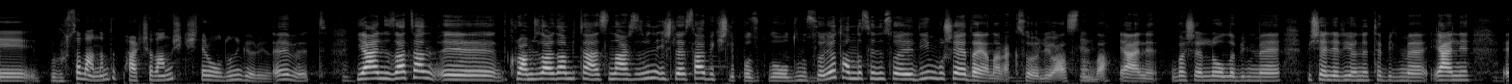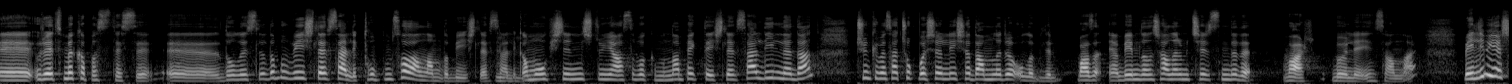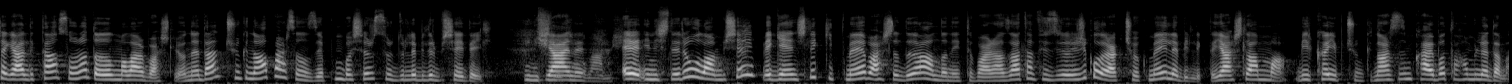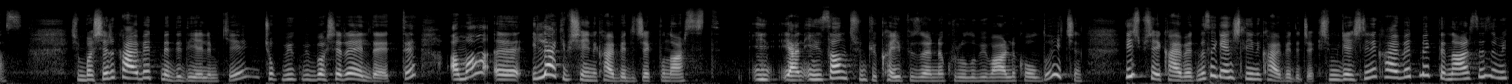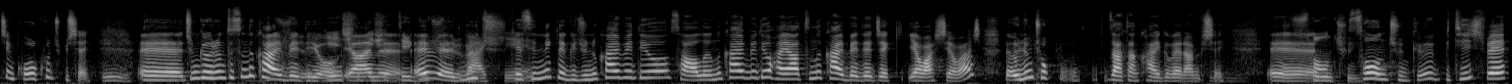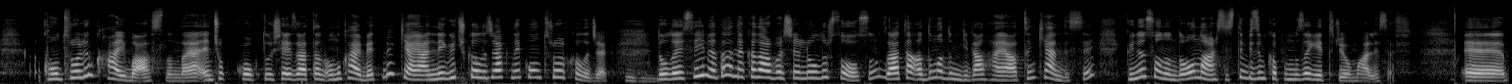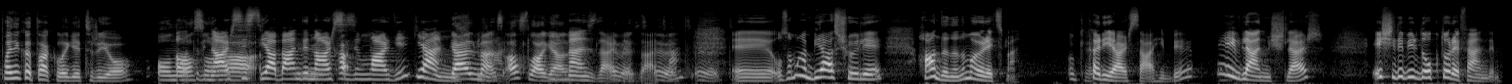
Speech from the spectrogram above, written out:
ruhsal anlamda parçalanmış kişiler olduğunu görüyoruz. Evet. Yani zaten e, kuramcılardan bir tanesi narsizmin işlevsel bir kişilik bozukluğu olduğunu söylüyor. Tam da senin söylediğin bu şeye dayanarak söylüyor aslında. Yani başarılı olabilme, bir şeyleri yönetebilme, yani e, üretme kapasitesi. E, dolayısıyla da bu bir işlevsellik. Toplum toplumsal anlamda bir işlevsellik. Ama o kişinin iç dünyası bakımından pek de işlevsel değil. Neden? Çünkü mesela çok başarılı iş adamları olabilir. Bazen yani benim danışanlarım içerisinde de var böyle insanlar. Belli bir yaşa geldikten sonra dağılmalar başlıyor. Neden? Çünkü ne yaparsanız yapın başarı sürdürülebilir bir şey değil. İnişleri Yani olan bir şey. evet inişleri olan bir şey ve gençlik gitmeye başladığı andan itibaren zaten fizyolojik olarak çökmeyle birlikte yaşlanma bir kayıp çünkü narsizm kayba tahammül edemez. Şimdi başarı kaybetmedi diyelim ki çok büyük bir başarı elde etti ama e, illaki bir şeyini kaybedecek bu narsist. Yani insan çünkü kayıp üzerine kurulu bir varlık olduğu için hiçbir şey kaybetmese gençliğini kaybedecek. Şimdi gençliğini kaybetmek de narsizm için korkunç bir şey. E, çünkü görüntüsünü kaybediyor. Gençlik yani eşittir evet güç belki. kesinlikle gücünü kaybediyor, sağlığını kaybediyor, hayatını kaybedecek yavaş yavaş ve ölüm çok zaten kaygı veren bir şey. Ee, Son çünkü. Son çünkü bitiş ve kontrolün kaybı aslında. Yani en çok korktuğu şey zaten onu kaybetmek ya. Yani ne güç kalacak ne kontrol kalacak. Dolayısıyla da ne kadar başarılı olursa olsun zaten adım adım giden hayatın kendisi günün sonunda o narsisti bizim kapımıza getiriyor maalesef. Ee, panik atakla getiriyor. Ondan Ama tabii sonra narsist ya bende e, narsizm var diye gelmiyor. gelmez asla gelmez. Bilmezler de Evet, zaten. Evet, evet. Ee, o zaman biraz şöyle Handan Hanım öğretmen, Okey. kariyer sahibi, evlenmişler. Eşi de bir doktor efendim.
